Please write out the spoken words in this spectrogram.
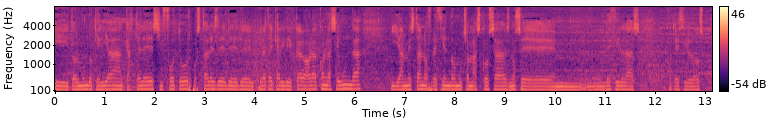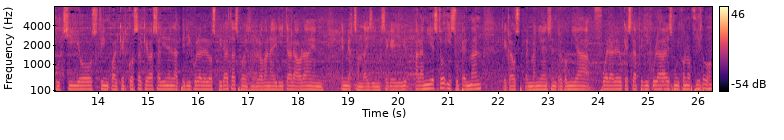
y todo el mundo quería carteles y fotos, postales del de, Pirata del Caribe. Claro, ahora con la segunda y ya me están ofreciendo muchas más cosas, no sé mm, decirlas, decir, los cuchillos, fin, cualquier cosa que va a salir en la película de los piratas, pues lo van a editar ahora en, en merchandising. Sé que para mí esto y Superman, que claro, Superman ya es entre comillas fuera de lo que es la película, es muy conocido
